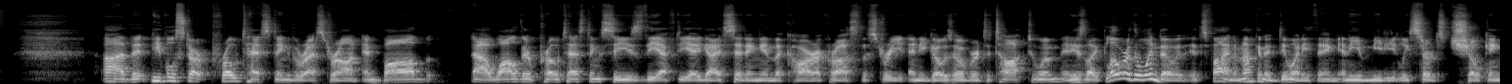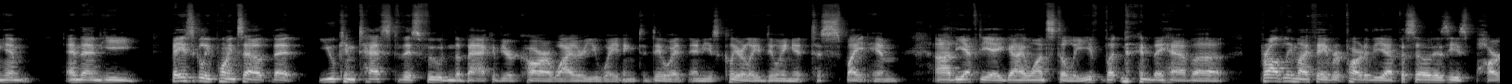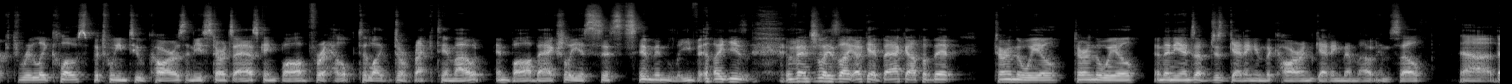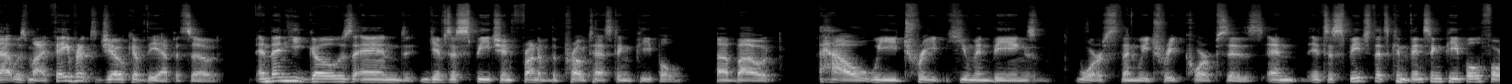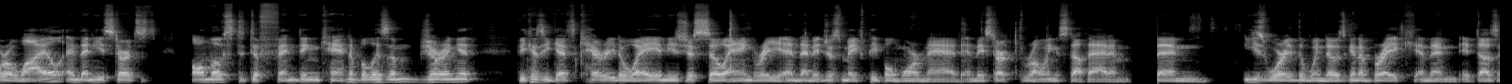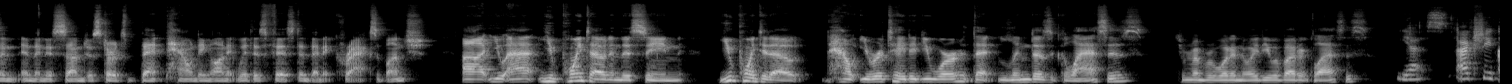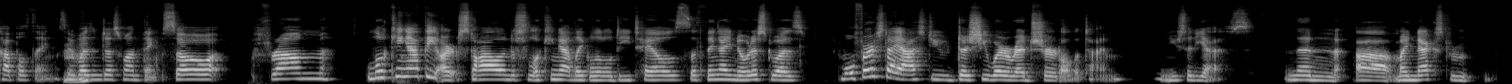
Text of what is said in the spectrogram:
uh, that people start protesting the restaurant, and Bob, uh, while they're protesting, sees the FDA guy sitting in the car across the street, and he goes over to talk to him, and he's like, "Lower the window. It's fine. I'm not going to do anything." And he immediately starts choking him, and then he basically points out that you can test this food in the back of your car. Why are you waiting to do it? And he's clearly doing it to spite him. Uh, the FDA guy wants to leave, but then they have a Probably my favorite part of the episode is he's parked really close between two cars and he starts asking Bob for help to like direct him out and Bob actually assists him in leaving. Like he's eventually he's like, okay, back up a bit, turn the wheel, turn the wheel, and then he ends up just getting in the car and getting them out himself. Uh, that was my favorite joke of the episode. And then he goes and gives a speech in front of the protesting people about how we treat human beings worse than we treat corpses. And it's a speech that's convincing people for a while, and then he starts almost defending cannibalism during it because he gets carried away and he's just so angry, and then it just makes people more mad, and they start throwing stuff at him. Then he's worried the window's gonna break, and then it doesn't, and then his son just starts bent pounding on it with his fist, and then it cracks a bunch. Uh, you at, you point out in this scene, you pointed out how irritated you were that Linda's glasses. Do you remember what annoyed you about her glasses? Yes, actually, a couple things. It Mhm. wasn't just one thing. So, from looking at the art style and just looking at like little details, the thing I noticed was well, first I asked you, does she wear a red shirt all the time? And you said yes. And then uh, my next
